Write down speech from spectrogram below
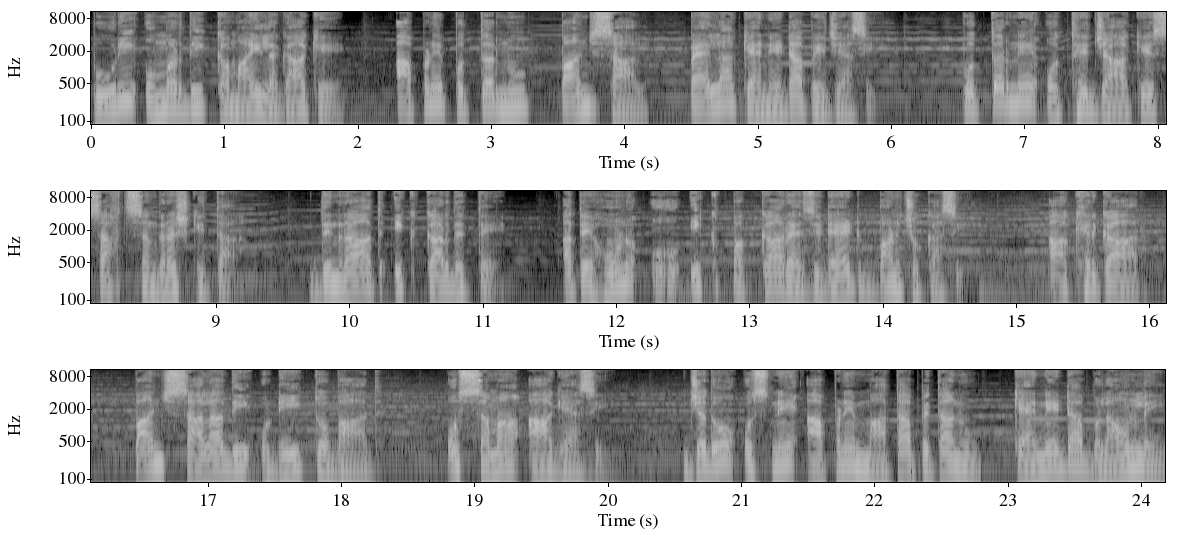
ਪੂਰੀ ਉਮਰ ਦੀ ਕਮਾਈ ਲਗਾ ਕੇ ਆਪਣੇ ਪੁੱਤਰ ਨੂੰ 5 ਸਾਲ ਪਹਿਲਾਂ ਕੈਨੇਡਾ ਭੇਜਿਆ ਸੀ। ਪੁੱਤਰ ਨੇ ਉੱਥੇ ਜਾ ਕੇ ਸਖਤ ਸੰਘਰਸ਼ ਕੀਤਾ, ਦਿਨ ਰਾਤ ਇੱਕ ਕਰ ਦਿੱਤੇ ਅਤੇ ਹੁਣ ਉਹ ਇੱਕ ਪੱਕਾ ਰੈਜ਼ੀਡੈਂਟ ਬਣ ਚੁੱਕਾ ਸੀ। ਆਖਿਰਕਾਰ 5 ਸਾਲਾਂ ਦੀ ਉਡੀਕ ਤੋਂ ਬਾਅਦ ਉਹ ਸਮਾਂ ਆ ਗਿਆ ਸੀ, ਜਦੋਂ ਉਸਨੇ ਆਪਣੇ ਮਾਤਾ-ਪਿਤਾ ਨੂੰ ਕੈਨੇਡਾ ਬੁਲਾਉਣ ਲਈ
